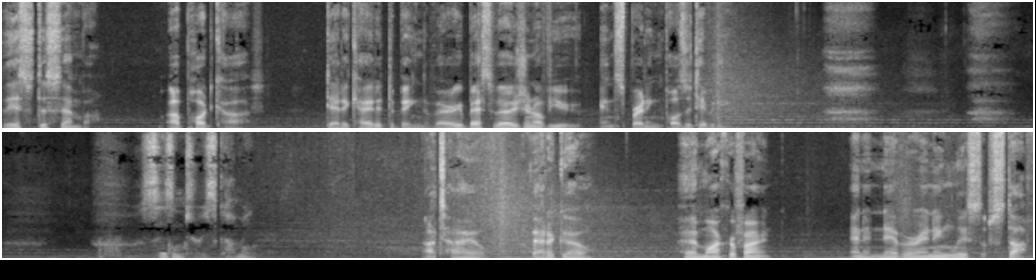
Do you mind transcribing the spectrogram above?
this December, a podcast dedicated to being the very best version of you and spreading positivity. Season 2 is coming. A tale about a girl, her microphone, and a never ending list of stuff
